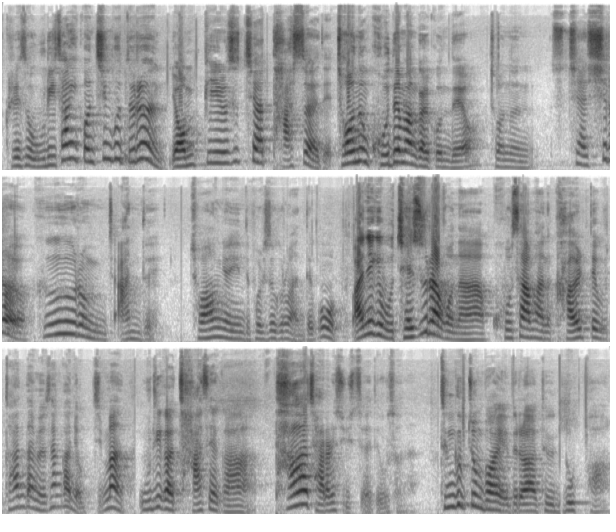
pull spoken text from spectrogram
그래서 우리 상위권 친구들은 연필 수채화 다 써야 돼. 저는 고대만 갈 건데요. 저는 수채화 싫어요. 그럼 안 돼 저학년인데 벌써 그러면 안 되고 만약에 뭐 재수라거나 고3 한 가을 때부터 한다면 상관이 없지만 우리가 자세가 다 잘할 수 있어야 돼 우선은. 등급 좀 봐 얘들아. 되게 높아.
